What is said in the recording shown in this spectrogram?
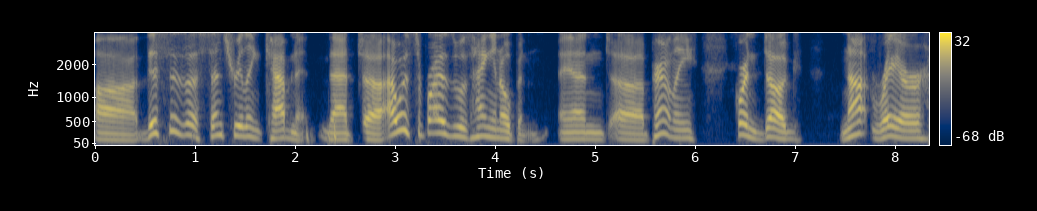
Uh, this is a CenturyLink cabinet that uh, I was surprised was hanging open, and uh, apparently, according to Doug, not rare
